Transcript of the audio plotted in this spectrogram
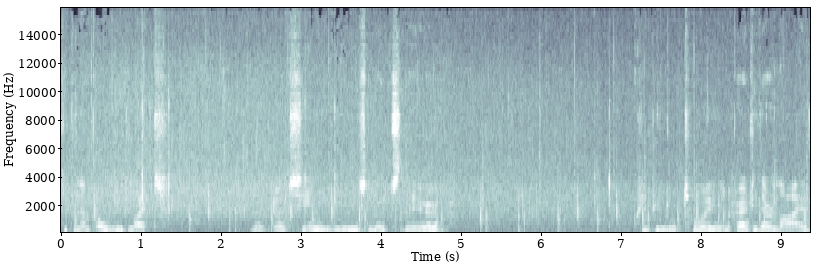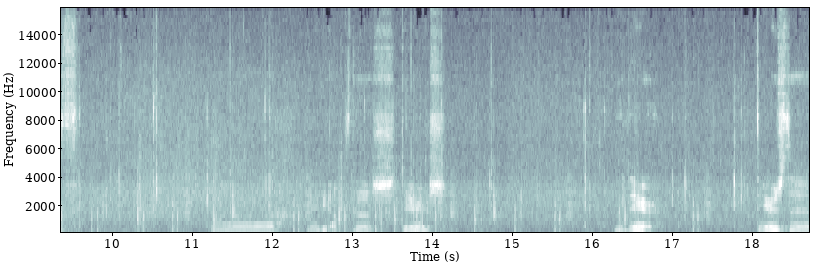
keep the lamp on, need light. No, don't see any Williams notes there. Creepy little toy, and apparently they're alive. Uh, maybe up the stairs? Oh, there. There's the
